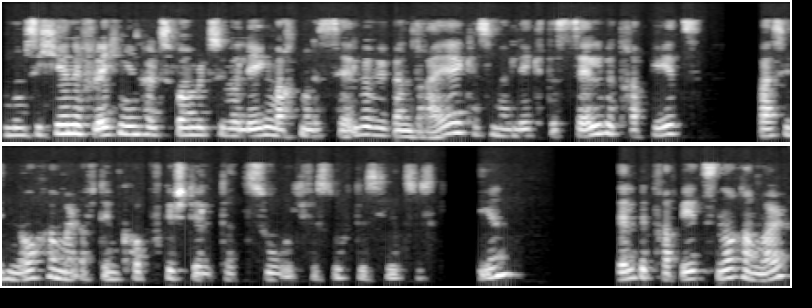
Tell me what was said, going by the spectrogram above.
Und um sich hier eine Flächeninhaltsformel zu überlegen, macht man dasselbe wie beim Dreieck. Also man legt dasselbe Trapez quasi noch einmal auf den Kopf gestellt dazu. Ich versuche das hier zu skizzieren. Selbe Trapez noch einmal,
